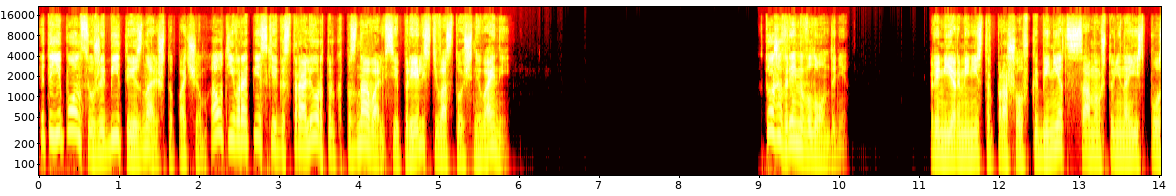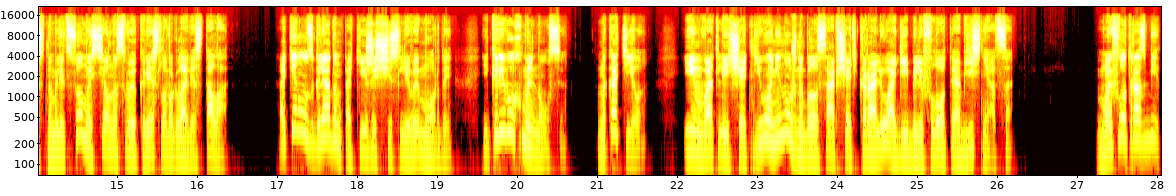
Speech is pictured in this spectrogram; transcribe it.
Это японцы уже битые знали, что почем, а вот европейские гастролеры только познавали все прелести Восточной войны. то же время в Лондоне. Премьер-министр прошел в кабинет с самым что ни на есть постным лицом и сел на свое кресло во главе стола. Окинул взглядом такие же счастливые морды. И криво ухмыльнулся. Накатило. Им, в отличие от него, не нужно было сообщать королю о гибели флота и объясняться. «Мой флот разбит.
